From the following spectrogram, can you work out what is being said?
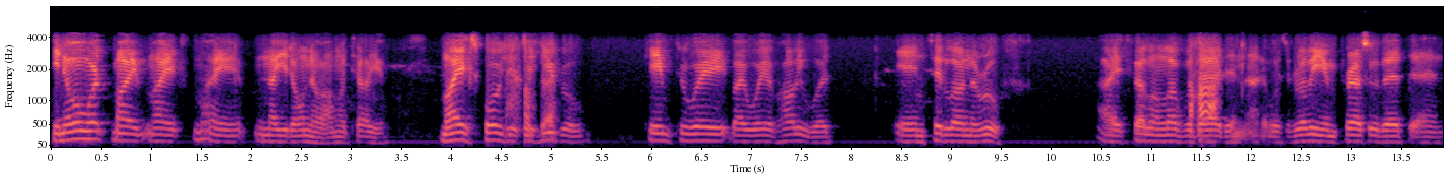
You know what? My my my. No, you don't know. I'm gonna tell you. My exposure to Okay. Hebrew came through a by way of Hollywood in Fiddler on the Roof. I fell in love with Aha. that, and I was really impressed with it. And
